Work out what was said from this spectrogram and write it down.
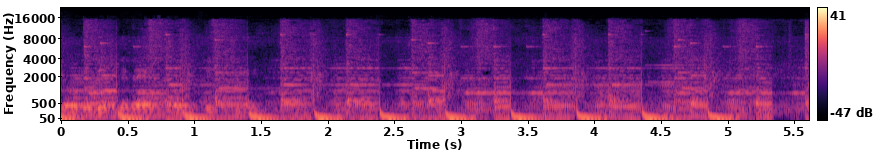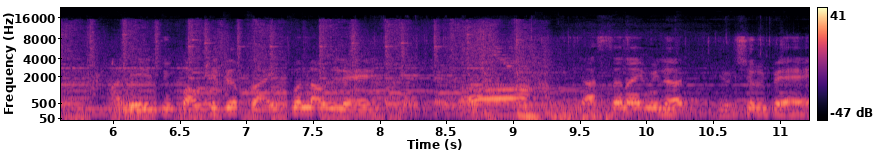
जोडी घेतलेली आहे आणि तुम्ही पाहू शकता प्राईस पण लावलेली आहे. जास्त नाही मिळत. दीडशे रुपये आहे.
